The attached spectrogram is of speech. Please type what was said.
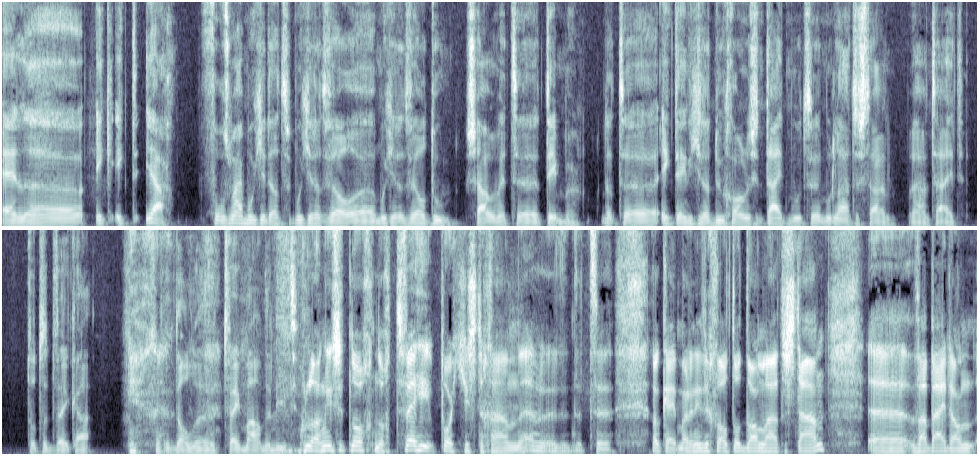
En uh, ik, ik, ja, volgens mij moet je dat, moet je dat, wel, moet je dat wel doen. Samen met Timber. Dat, ik denk dat je dat nu gewoon eens een tijd moet, moet laten staan. Ja, een tijd. Tot het WK. Ja. En dan uh, twee maanden niet. Hoe lang is het nog? Nog twee potjes te gaan. Uh, Oké, okay, maar in ieder geval tot dan laten staan. Waarbij dan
